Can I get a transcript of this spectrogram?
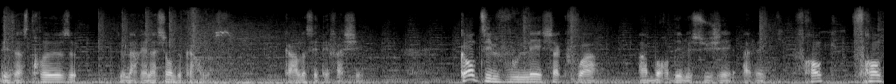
désastreuse de la relation de Carlos. Carlos était fâché. Quand il voulait chaque fois aborder le sujet avec Franck, Franck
